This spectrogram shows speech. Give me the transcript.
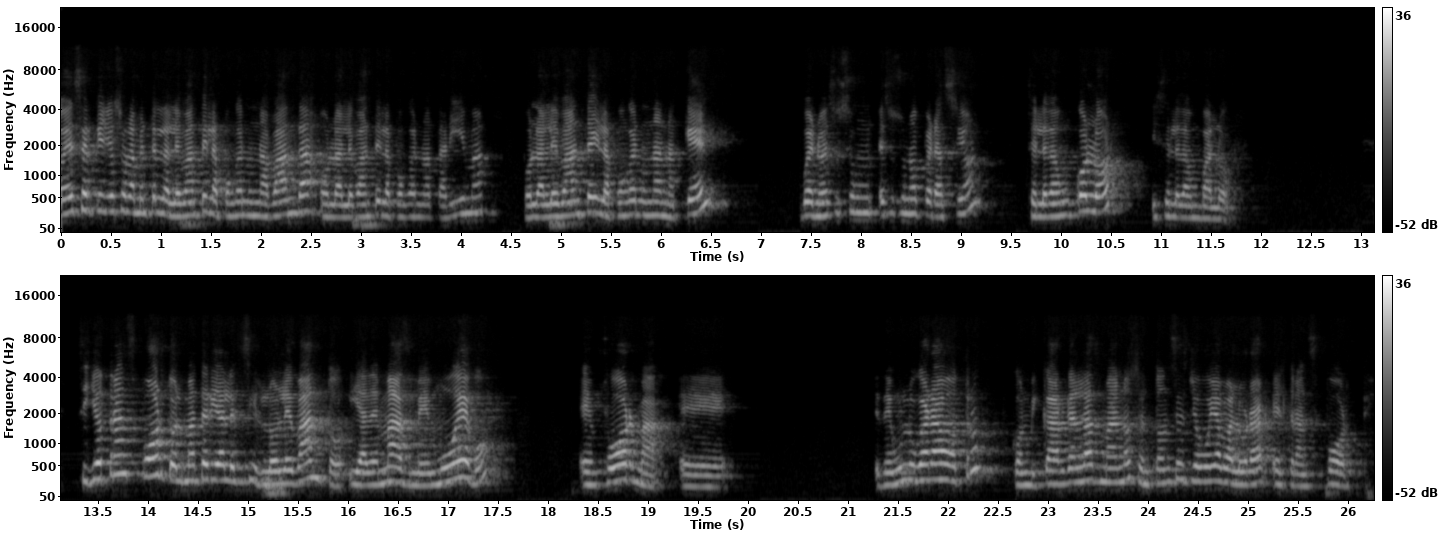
Puede ser que yo solamente la levante y la ponga en una banda, o la levante y la ponga en una tarima, o la levante y la ponga en un anaquel. Bueno, eso es, un, eso es una operación, se le da un color y se le da un valor. Si yo transporto el material, es decir, lo levanto y además me muevo en forma eh, de un lugar a otro, con mi carga en las manos, entonces yo voy a valorar el transporte.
